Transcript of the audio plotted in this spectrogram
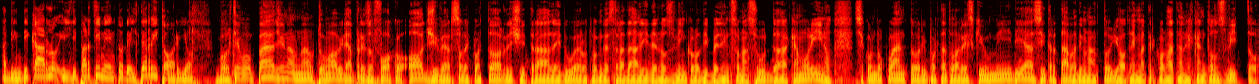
Ad indicarlo il Dipartimento del Territorio. Voltiamo pagina, un'automobile ha preso fuoco oggi verso le 14 tra le due rotonde stradali dello svincolo di Bellinzona Sud a Camorino. Secondo quanto riportato a Rescue Media si trattava di una Toyota immatricolata nel canton Svitto.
